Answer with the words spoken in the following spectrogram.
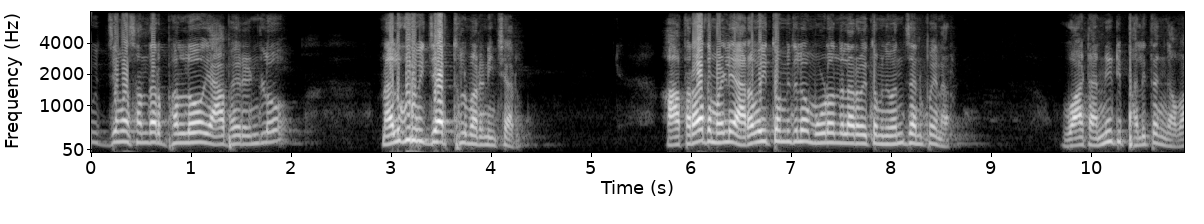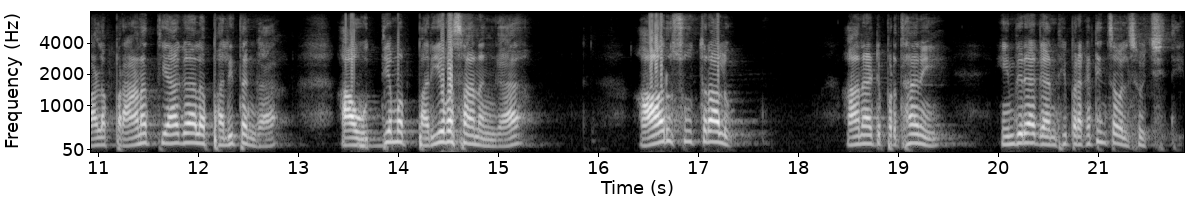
ఉద్యమ సందర్భంలో యాభై రెండులో నలుగురు విద్యార్థులు మరణించారు. ఆ తర్వాత మళ్ళీ అరవై తొమ్మిదిలో మూడు వందల అరవై తొమ్మిది మంది చనిపోయినారు. వాటన్నిటి ఫలితంగా వాళ్ళ ప్రాణత్యాగాల ఫలితంగా ఆ ఉద్యమ పర్యవసానంగా ఆరు సూత్రాలు ఆనాటి ప్రధాని ఇందిరాగాంధీ ప్రకటించవలసి వచ్చింది.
